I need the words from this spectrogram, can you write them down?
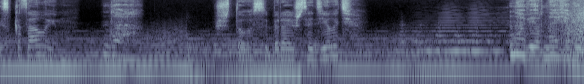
Ты сказала ему? Да, Что собираешься делать? наверное, я буду.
